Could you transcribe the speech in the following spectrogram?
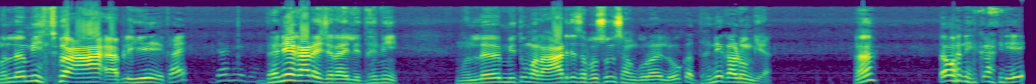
म्हणलं मी तू आपले हे काय? धने काढायचे राहिले धने. म्हणलं मी तुम्हाला आठ दिवसापासून सांगू राहिलो का धने काढून घ्या. हां? तेव्हा नाही काढे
